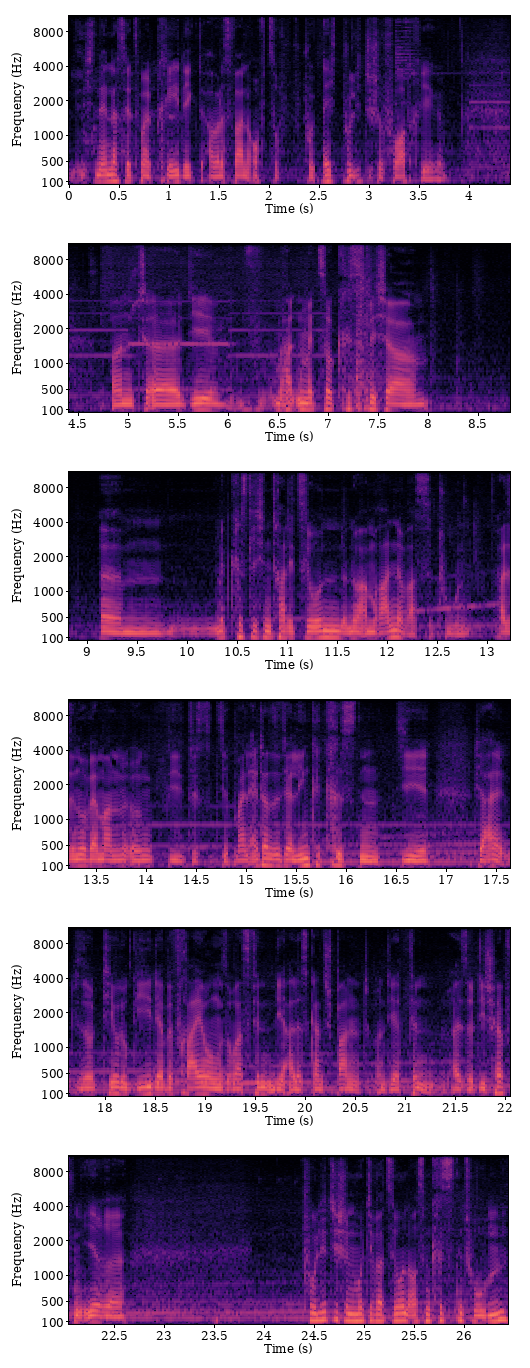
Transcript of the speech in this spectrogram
ich nenne das jetzt mal Predigt, aber das waren oft so echt politische Vorträge. Und äh, die hatten mit so christlicher ähm, mit christlichen Traditionen nur am Rande was zu tun. Also nur wenn man irgendwie, das, die, meine Eltern sind ja linke Christen, die, die halt so Theologie der Befreiung, sowas finden die alles ganz spannend. Und die finden, also die schöpfen ihre politischen Motivationen aus dem Christentum.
